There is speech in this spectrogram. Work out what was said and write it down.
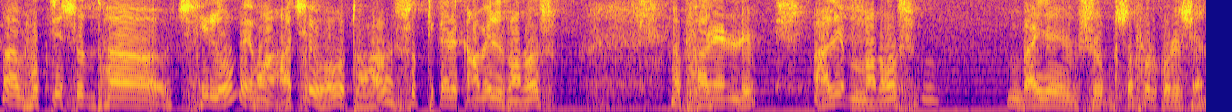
ভক্তি শ্রদ্ধা ছিল এবং আছেও তা সত্যিকারে কামেল মানুষ ফরেন আলেম মানুষ বাইরে সব- সফর করেছেন।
